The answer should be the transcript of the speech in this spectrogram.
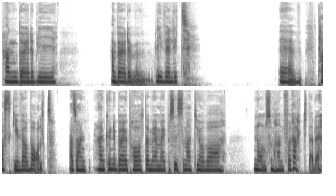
han började bli han började bli väldigt eh, taskig verbalt. Alltså han, han kunde börja prata med mig precis som att jag var någon som han föraktade.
